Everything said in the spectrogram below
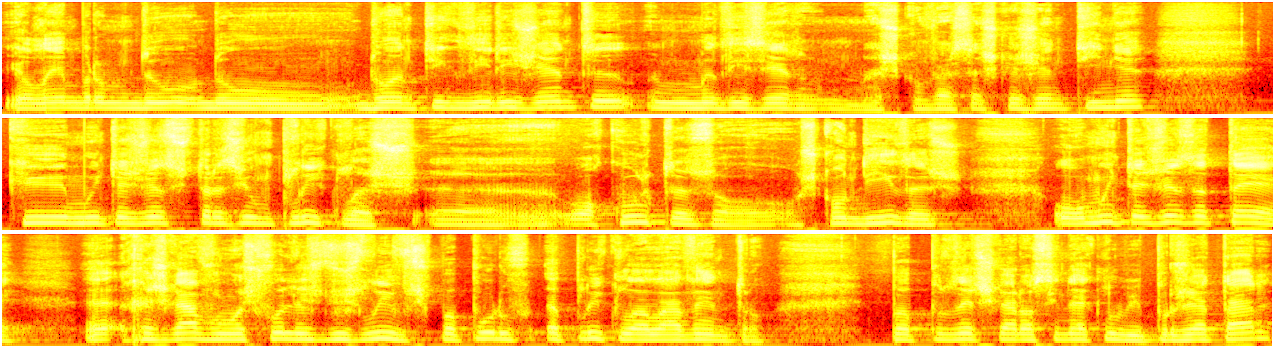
eu lembro-me do, do, do antigo dirigente me dizer, nas conversas que a gente tinha, que muitas vezes traziam películas uh, ocultas ou, ou, escondidas, ou muitas vezes até uh, rasgavam as folhas dos livros para pôr a película lá dentro, para poder chegar ao Cineclube e projetar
